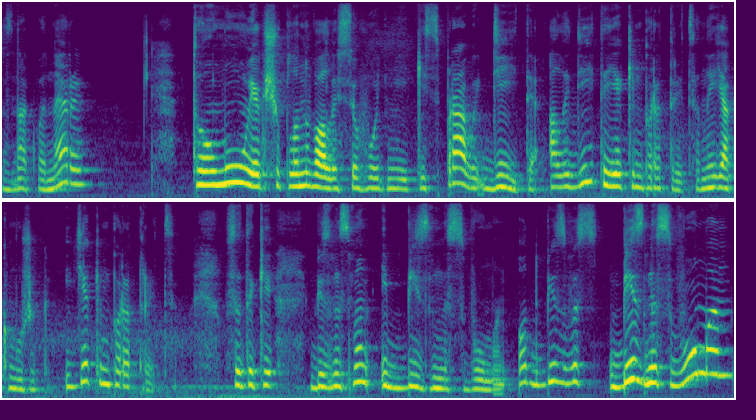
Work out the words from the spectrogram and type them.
знак Венери. Тому, якщо планували сьогодні якісь справи, дійте, але дійте як імператриця, не як мужик, як імператриця. Все-таки бізнесмен і бізнесвумен. От бізнесвумен,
